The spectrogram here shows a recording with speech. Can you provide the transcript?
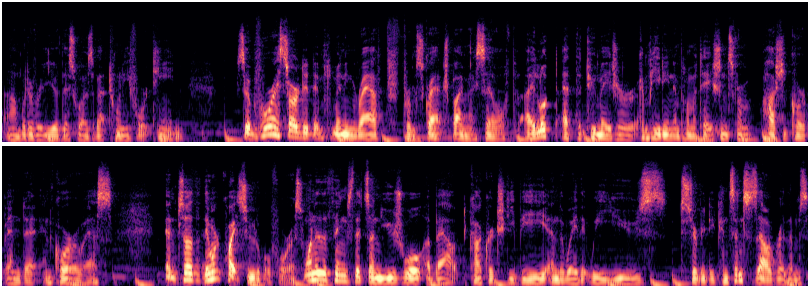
um, whatever year this was, about 2014. So before I started implementing Raft from scratch by myself, I looked at the two major competing implementations from HashiCorp and, uh, and CoreOS and saw that they weren't quite suitable for us. One of the things that's unusual about CockroachDB and the way that we use distributed consensus algorithms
